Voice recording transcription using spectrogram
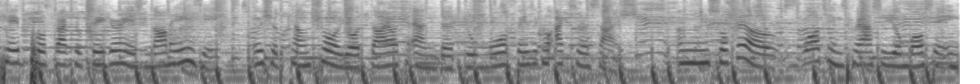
keep perfect figure is not easy. You should control your diet and uh, do more physical exercise. Um, Sophia, what impressed you most in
